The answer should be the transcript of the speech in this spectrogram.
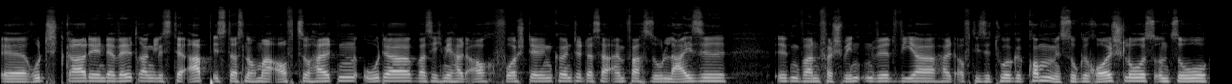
äh, rutscht gerade in der Weltrangliste ab, ist das nochmal aufzuhalten? Oder was ich mir halt auch vorstellen könnte, dass er einfach so leise irgendwann verschwinden wird, wie er halt auf diese Tour gekommen ist. So geräuschlos und so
